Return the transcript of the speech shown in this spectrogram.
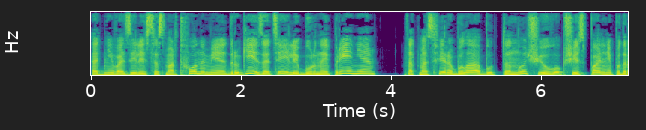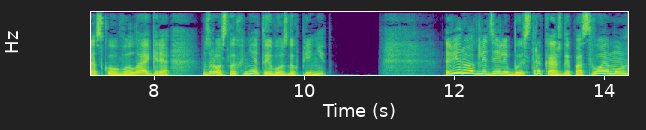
Одни возились со смартфонами, другие затеяли бурные прения — Атмосфера была будто ночью в общей спальне подросткового лагеря. Взрослых нет, и воздух пьянит. Веру оглядели быстро, каждый по-своему.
